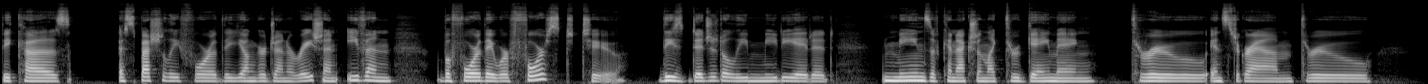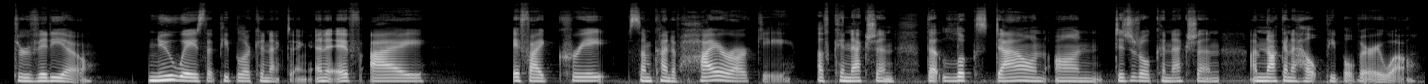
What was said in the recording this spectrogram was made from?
because, especially for the younger generation, even before they were forced to, these digitally mediated means of connection, like through gaming, through Instagram, through through video, new ways that people are connecting. And if I if I create some kind of hierarchy of connection that looks down on digital connection, I'm not going to help people very well.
